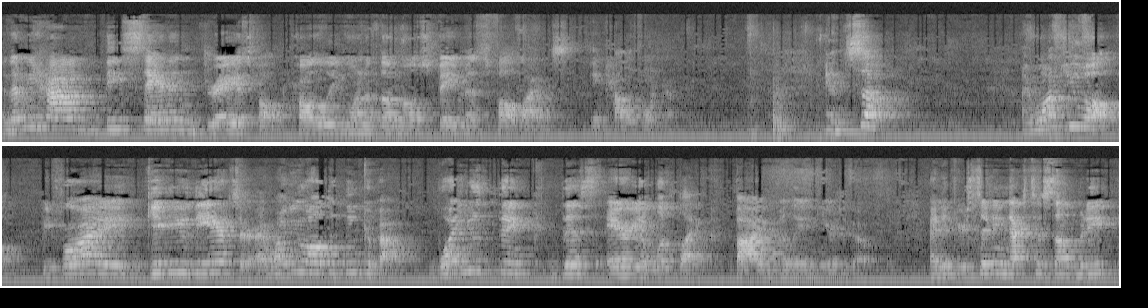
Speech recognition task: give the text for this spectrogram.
And then we have the San Andreas Fault, probably one of the most famous fault lines in California. And so, I want you all, before I give you the answer, I want you all to think about what you think this area looked like 5 million years ago. And if you're sitting next to somebody,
